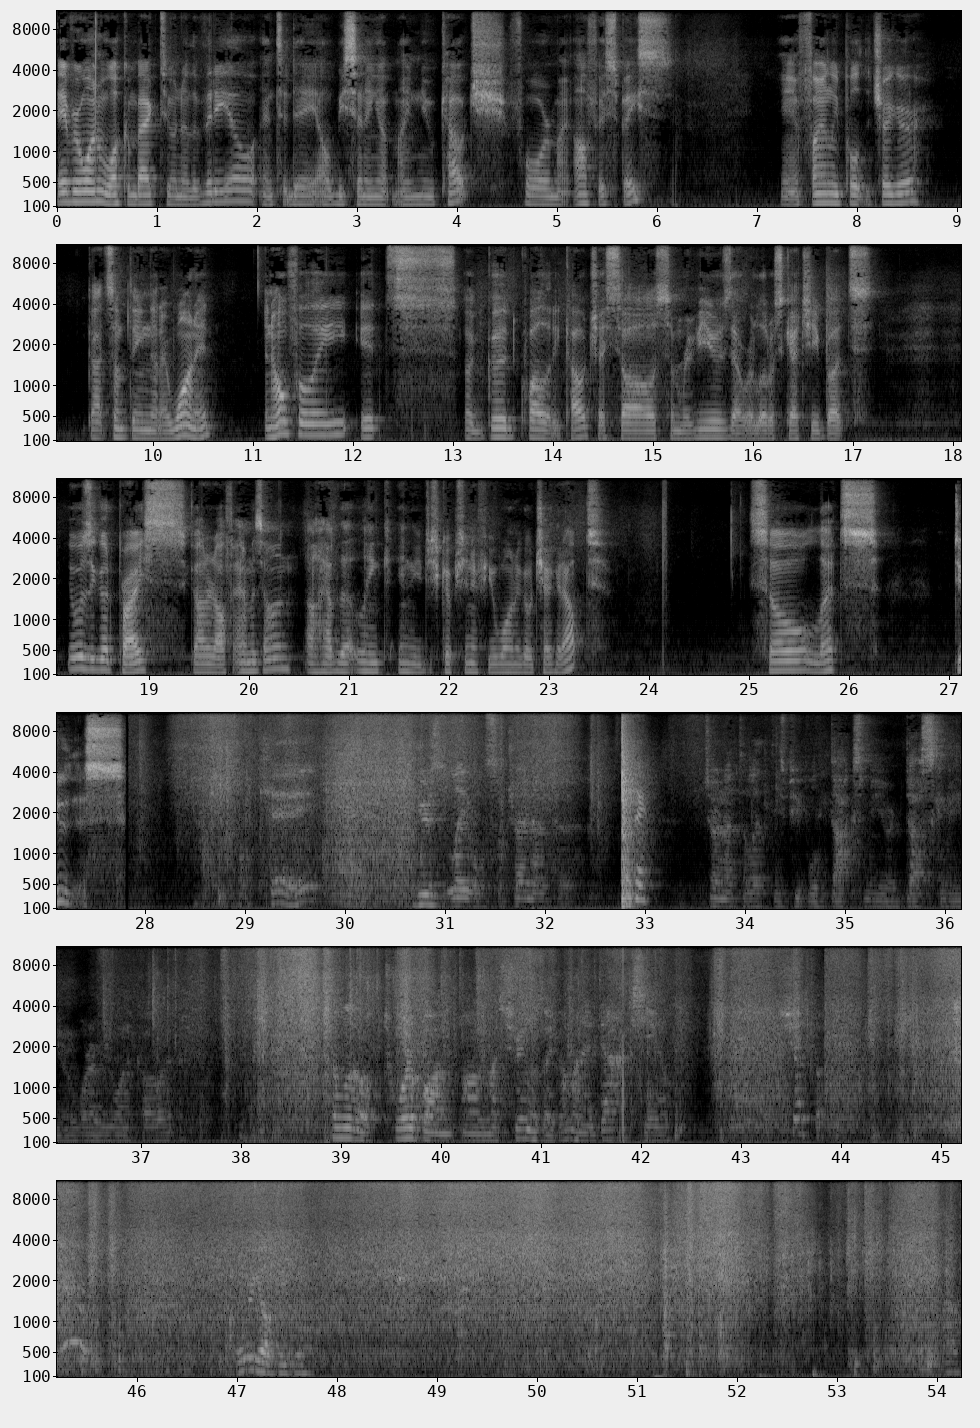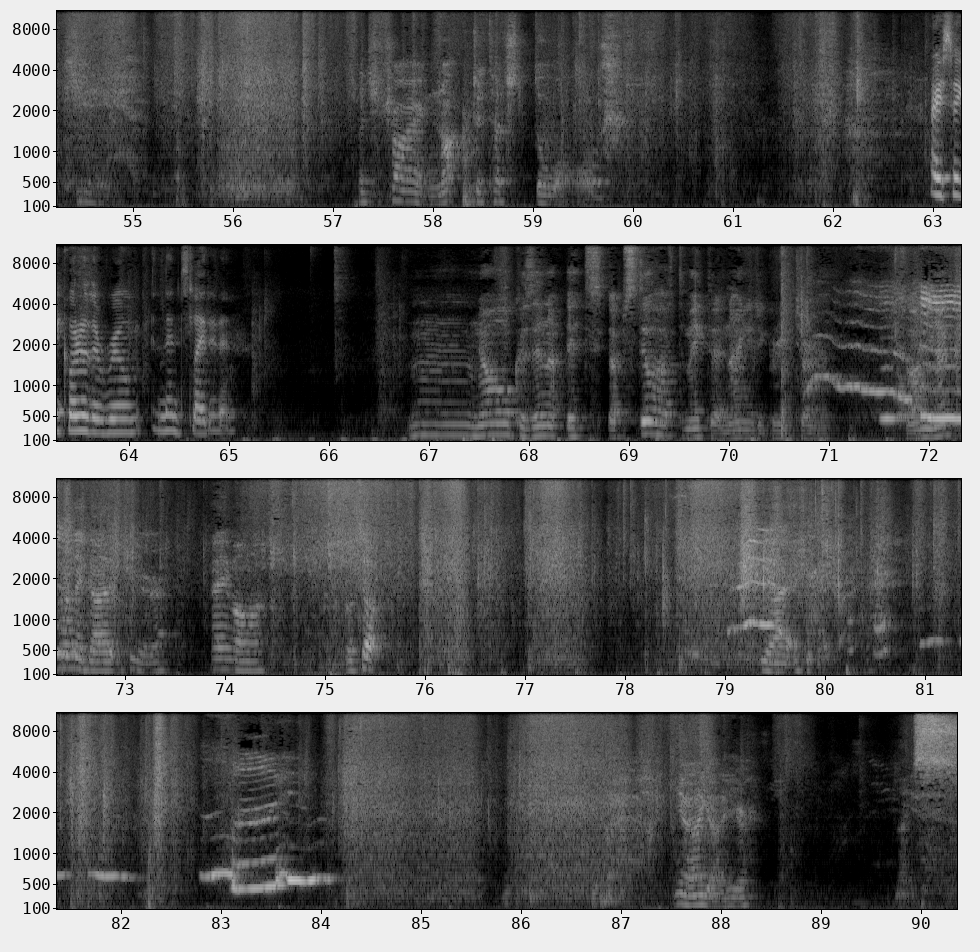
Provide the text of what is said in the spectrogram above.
Hey everyone, welcome back to another video and today I'll be setting up my new couch for my office space and finally pulled the trigger, got something that I wanted and hopefully it's a good quality couch. I saw some reviews that were a little sketchy but it was a good price, got it off Amazon. I'll have that link in the description if you want to go check it out. So let's do this. Okay, here's labels, so try not to Okay. try not to let these people dox me or dusk me or whatever you want to call it. Some little twerp on on my stream was like, I'm gonna dox you. Shut the. Here we go, people. Okay. Let's try not to touch the walls. I say go to the room and then slide it in. Mm, no, because then it's I still have to make that 90 degree turn. So I mean, I kind of got it here. Hey, mama. What's up? Yeah, I got it here. Nice.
